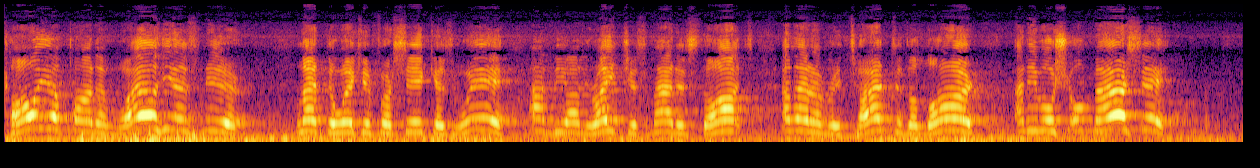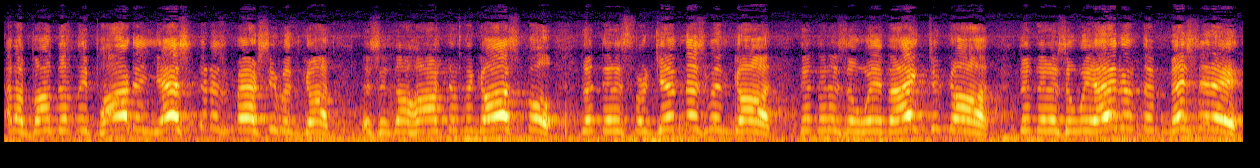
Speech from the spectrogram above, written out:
Call ye upon Him while He is near. Let the wicked forsake his way, and the unrighteous man his thoughts and let him return to the Lord, and he will show mercy and abundantly pardon. Yes, there is mercy with God. This is the heart of the gospel that there is forgiveness with God, that there is a way back to God, that there is a way out of the misery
